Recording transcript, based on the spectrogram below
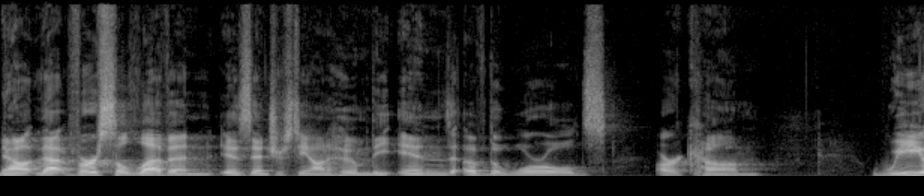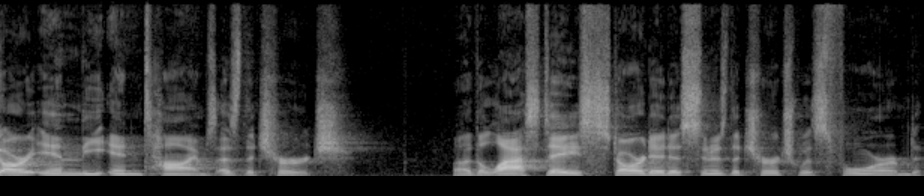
Now, that verse 11 is interesting, on whom the end of the worlds are come. We are in the end times as the church. Uh, the last days started as soon as the church was formed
